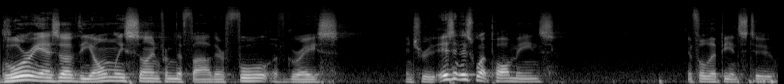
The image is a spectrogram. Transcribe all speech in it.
Glory as of the only Son from the Father, full of grace and truth. Isn't this what Paul means in Philippians 2?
